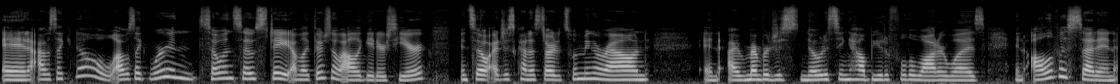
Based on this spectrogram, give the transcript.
And I was like, "No." I was like, "We're in so and so state." I'm like, "There's no alligators here." And so I just kind of started swimming around and I remember just noticing how beautiful the water was. And all of a sudden,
